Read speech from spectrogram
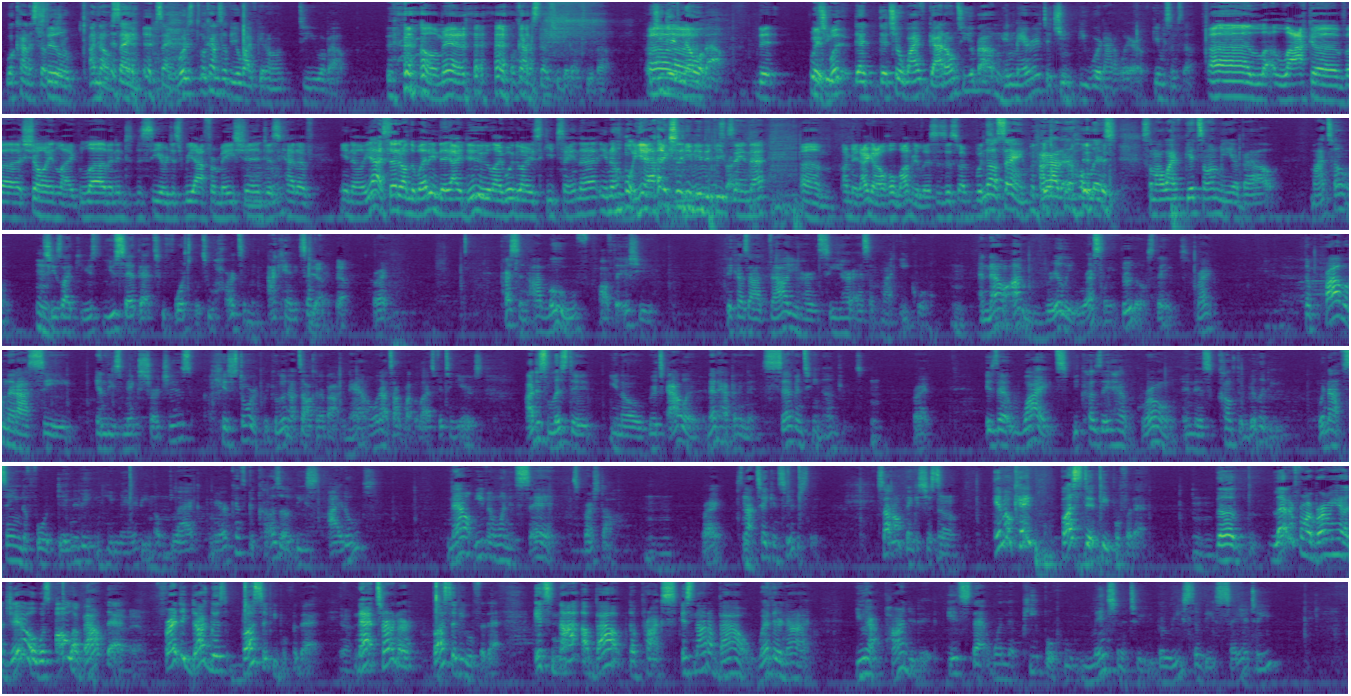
What kind of stuff? Still. your- I know, same, same. What, is, what kind of stuff did your wife get on to you about? oh man. What kind of stuff she get on to you about? That you didn't know uh, about. That, wait, That you- what? That that your wife got onto you about in marriage that you you were not aware of. Give me some stuff. Uh, l- lack of uh, showing like love and intimacy, or just reaffirmation. Just kind of, you know, yeah, I said it on the wedding day. I do. Like, what do I just keep saying that? You know, well, yeah, actually, you need to keep Sorry. saying that. Um, I mean, I got a whole laundry list. Is this? uh, What's, No, same. I got a whole list. So my wife gets on me about my tone. She's like, "You you said that too forceful, too hard to me. I can't accept Yeah, that." yeah. Right. Preston, I move off the issue because I value her and see her as my equal. Hmm. And now I'm really wrestling through those things, right? The problem that I see in these mixed churches historically, because we're not talking about now, we're not talking about the last 15 years. I just listed, you know, Rich Allen, and that happened in the 1700s, hmm. right? Is that whites, because they have grown in this comfortability, we're not seeing the full dignity and humanity of mm-hmm. black Americans because of these idols. Now, even when it's said, it's brushed off, mm-hmm. right? It's not taken seriously. So I don't think it's just No. MLK busted people for that. Mm-hmm. The letter from a Birmingham jail was all about that. Yeah, yeah. Frederick Douglass busted people for that. Yeah. Nat Turner busted people for that. It's not about the prox. It's not about whether or not you have pondered it. It's that when the people who mention it to you, the least of these say it to you,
